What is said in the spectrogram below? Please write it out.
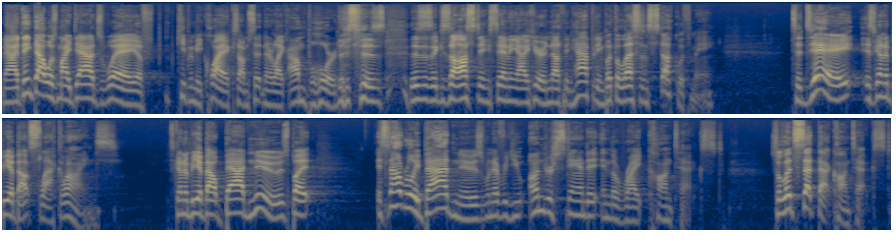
Now, I think that was my dad's way of keeping me quiet because I'm sitting there like, I'm bored. This is, this is exhausting standing out here and nothing happening. But the lesson stuck with me. Today is going to be about slack lines. It's going to be about bad news, but it's not really bad news whenever you understand it in the right context. So let's set that context.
